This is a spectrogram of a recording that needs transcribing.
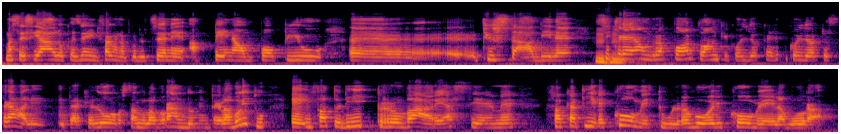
ma se si ha l'occasione di fare una produzione appena un po' più, eh, più stabile, mm-hmm. si mhm. crea un rapporto anche con gli, orche- con gli, orchestrali, perché loro stanno lavorando mentre lavori tu e il fatto di provare assieme fa capire come tu lavori, come lavora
